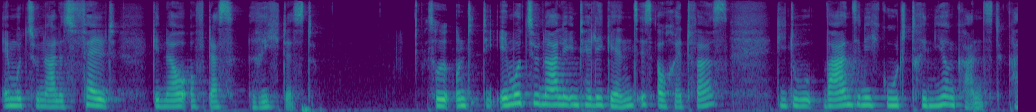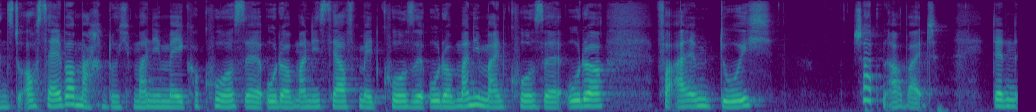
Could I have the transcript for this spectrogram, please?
emotionales Feld genau auf das richtest. So, und die emotionale Intelligenz ist auch etwas, die du wahnsinnig gut trainieren kannst. Kannst du auch selber machen durch Moneymaker-Kurse oder Money Self-Made-Kurse oder Money Mind-Kurse oder vor allem durch Schattenarbeit. Denn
